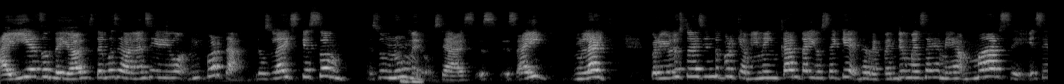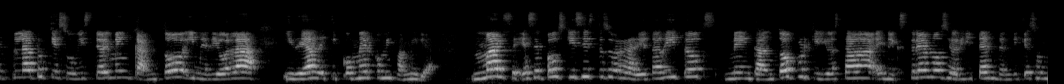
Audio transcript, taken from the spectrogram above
ahí es donde yo a veces tengo ese balance y digo, no importa, los likes que son, es un número, o sea, es, es, es ahí, un like pero yo lo estoy haciendo porque a mí me encanta. Yo sé que de repente un mensaje me diga, Marce, ese plato que subiste hoy me encantó y me dio la idea de qué comer con mi familia. Marce, ese post que hiciste sobre la dieta detox me encantó porque yo estaba en extremos y ahorita entendí que son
